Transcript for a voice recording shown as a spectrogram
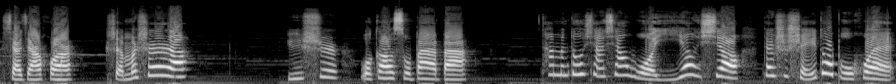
小家伙？什么事儿啊？”于是我告诉爸爸：“他们都想像我一样笑，但是谁都不会。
